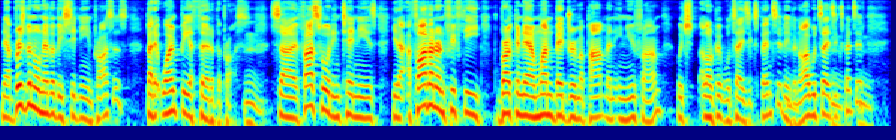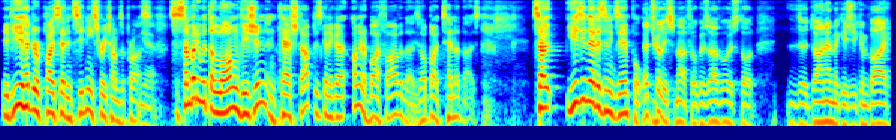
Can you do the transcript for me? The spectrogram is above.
Now, Brisbane will never be Sydney in prices, but it won't be a third of the price. Mm. So, fast forward in 10 years, you know, a 550 broken down one bedroom apartment in New Farm, which a lot of people would say is expensive, even I would say it's expensive. If you had to replace that in Sydney, it's three times the price. Mm. Yeah. So, somebody with the long vision and cashed up is going to go, I'm going to buy five of those, I'll buy 10 of those. So, using that as an example, That's really smart, Phil, because I've always thought the dynamic is you can buy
